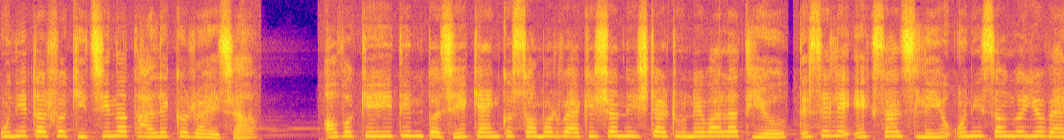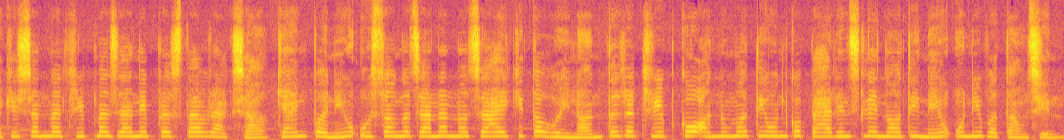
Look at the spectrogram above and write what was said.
उनीतर्फ खिचिन थालेको रहेछ। अब केही दिनपछि क्याङको समर भ्याकेसन स्टार्ट हुनेवाला थियो। त्यसैले एक साँझले उनीसँग यो भ्याकेसनमा ट्रिपमा जाने प्रस्ताव राख्छ। क्याङ पनि उसँग जान नचाहेकी त होइनन् तर ट्रिपको अनुमति उनको प्यारेन्ट्सले नदिने उनी बताउँछिन्।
